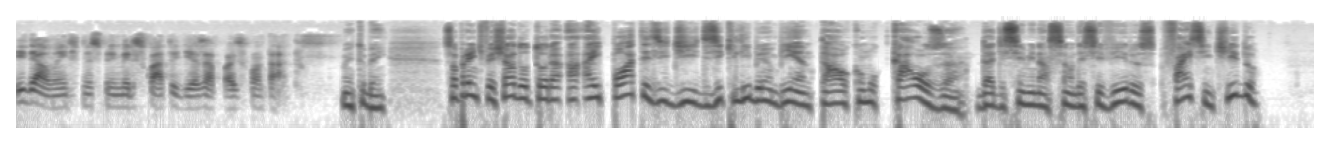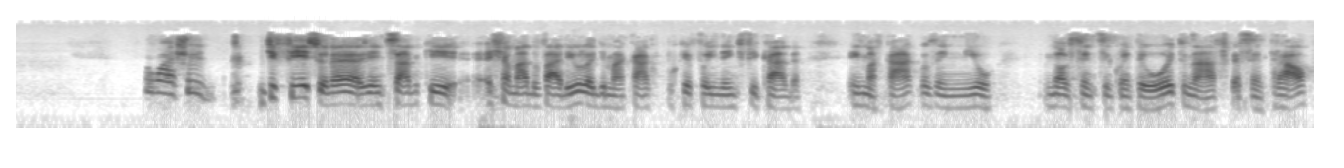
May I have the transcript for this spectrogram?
idealmente nos primeiros quatro dias após o contato. Muito bem. Só para a gente fechar, doutora, a, a, hipótese de desequilíbrio ambiental como causa da disseminação desse vírus faz sentido? Eu acho difícil, né? A gente sabe que é chamado varíola de macaco porque foi identificada em macacos em 1958 na África Central,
